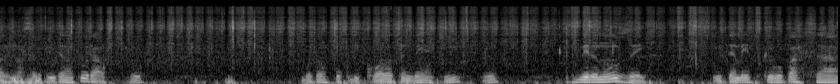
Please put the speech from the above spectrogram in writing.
fazer nossa tinta natural. Viu? Vou botar um pouco de cola também aqui. Viu? Primeiro eu não usei. E também porque eu vou passar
